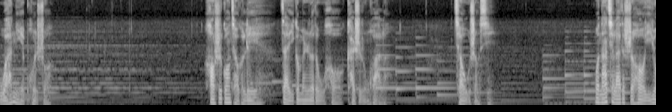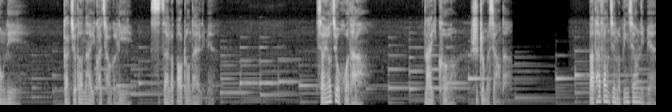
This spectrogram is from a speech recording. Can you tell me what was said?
午安你也不会说。好时光巧克力在一个闷热的午后开始融化了，悄无声息。我拿起来的时候一用力，感觉到那一块巧克力死在了包装袋里面。想要救活它，那一刻是这么想的，把它放进了冰箱里面。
